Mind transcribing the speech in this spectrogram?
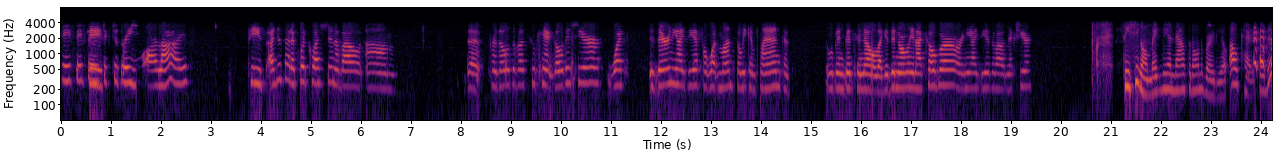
Peace, peace, peace. Peace. Six two three. You are live. Peace. I just had a quick question about um, the for those of us who can't go this year. What is there any idea for what month so we can plan? Because it would have been good to know. Like, is it normally in October, or any ideas about next year? See, she gonna make me announce it on the radio. Okay, so this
